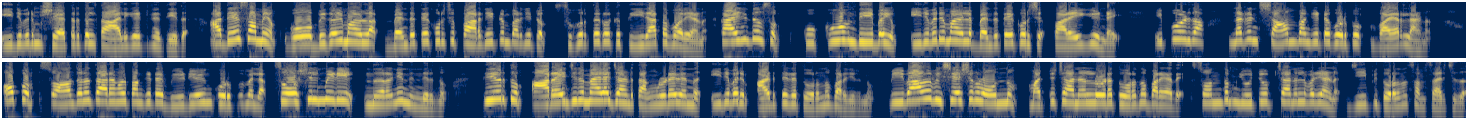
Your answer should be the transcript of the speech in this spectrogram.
ഇരുവരും ക്ഷേത്രത്തിൽ താലികെട്ടിനെത്തിയത്. അതേസമയം ഗോപികയുമായുള്ള ബന്ധത്തെക്കുറിച്ച് പറഞ്ഞിട്ടും പറഞ്ഞിട്ടും സുഹൃത്തുക്കൾക്ക് തീരാത്ത പോലെയാണ്. കഴിഞ്ഞ ദിവസം കുക്കുവും ദീപയും ഇരുവരുമായുള്ള ബന്ധത്തെക്കുറിച്ച് പറയുകയുണ്ടായി. ഇപ്പോഴിതാ നടൻ ശ്യാം പങ്കിട്ട കുറിപ്പും വൈറലാണ്. ഒപ്പം സ്വാതന്ത്ര്യ താരങ്ങൾ പങ്കിട്ട വീഡിയോയും കുറിപ്പുമെല്ലാം സോഷ്യൽ മീഡിയയിൽ നിറഞ്ഞു നിന്നിരുന്നു. തീർത്തും അറേഞ്ച്ഡ് മാരേജ് ആണ് തങ്ങളുടേതെന്ന് ഇരുവരും അടുത്തിടെ തുറന്നു പറഞ്ഞിരുന്നു. വിവാഹ വിശേഷങ്ങൾ ഒന്നും മറ്റു ചാനലിലൂടെ തുറന്നു പറയാതെ സ്വന്തം യൂട്യൂബ് ചാനൽ വഴിയാണ് ജി പി തുറന്നു സംസാരിച്ചത്.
